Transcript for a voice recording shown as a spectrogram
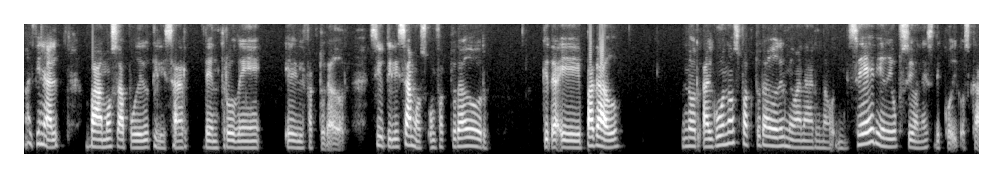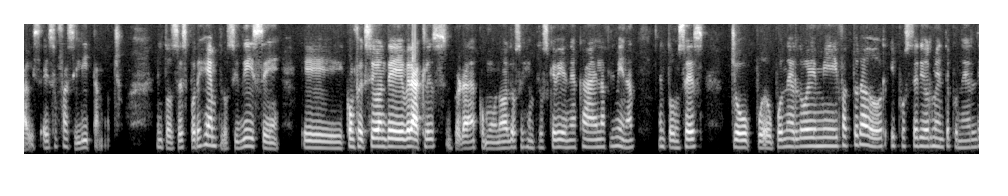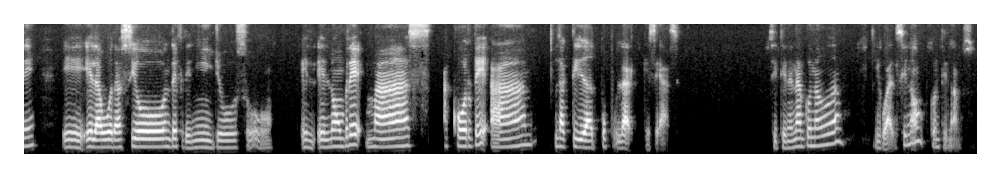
al final vamos a poder utilizar dentro del el facturador. Si utilizamos un facturador eh, pagado, algunos facturadores me van a dar una serie de opciones de códigos CABIS. Eso facilita mucho. Entonces, por ejemplo, si dice eh, confección de ¿verdad? Como uno de los ejemplos que viene acá en la filmina, entonces yo puedo ponerlo en mi facturador y posteriormente ponerle eh, elaboración de frenillos o el, el nombre más acorde a la actividad popular que se hace. Si tienen alguna duda, igual, si no, continuamos.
